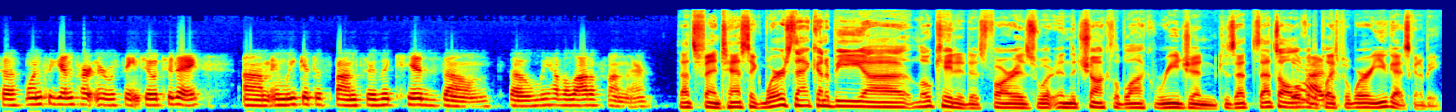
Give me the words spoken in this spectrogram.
to once again partner with St. Joe today, um, and we get to sponsor the Kids Zone. So we have a lot of fun there. That's fantastic. Where's that going to be uh, located as far as what in the Chalk the Block region? Because that's that's all over the place. But where are you guys going to be?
